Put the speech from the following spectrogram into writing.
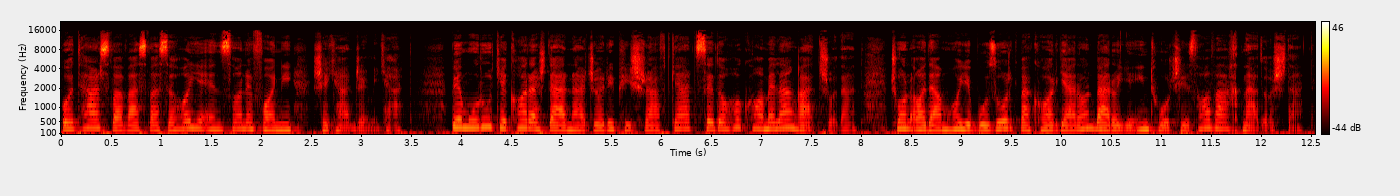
با ترس و وسوسه های انسان فانی شکنجه می کرد. به مرور که کارش در نجاری پیشرفت کرد صداها کاملا قطع شدند چون آدمهای بزرگ و کارگران برای این طور چیزها وقت نداشتند.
